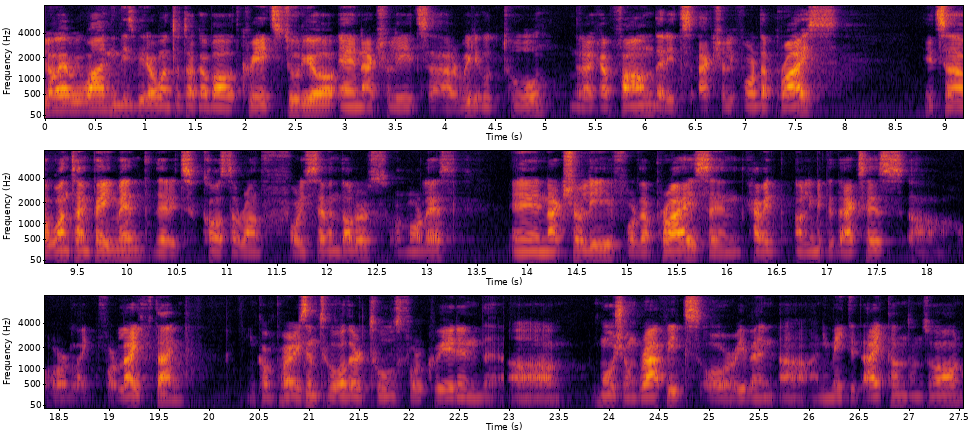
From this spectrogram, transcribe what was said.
Hello everyone, in this video I want to talk about Create Studio and actually it's a really good tool that I have found that it's actually for the price. It's a one-time payment that it's cost around $47 or more or less and actually for the price and having unlimited access uh, or like for lifetime in comparison to other tools for creating uh, motion graphics or even uh, animated icons and so on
